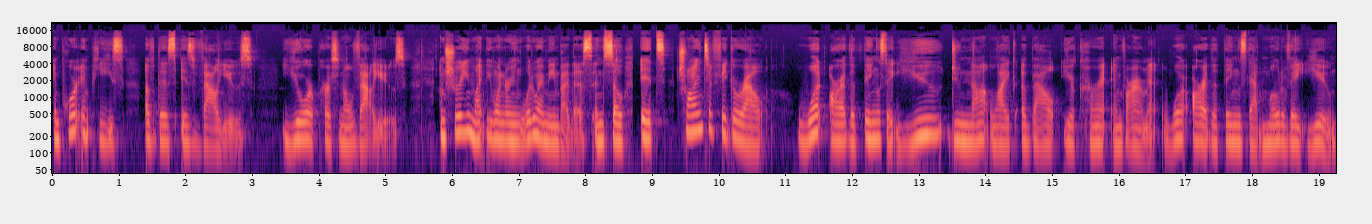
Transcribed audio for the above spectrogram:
important piece of this is values, your personal values. I'm sure you might be wondering what do I mean by this? And so it's trying to figure out what are the things that you do not like about your current environment? What are the things that motivate you?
